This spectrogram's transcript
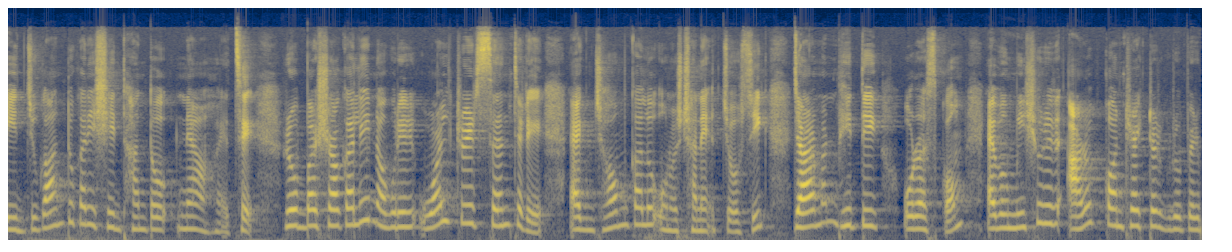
এই যুগান্তকারী সিদ্ধান্ত নেওয়া হয়েছে। রোববার সকালে নগরীর ওয়ার্ল্ড ট্রেড সেন্টারে এক ঝমকালো অনুষ্ঠানে চৌসিক, জার্মান ভিত্তিক ওরাসকম এবং মিশরের আরব কন্ট্রাক্টর গ্রুপের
